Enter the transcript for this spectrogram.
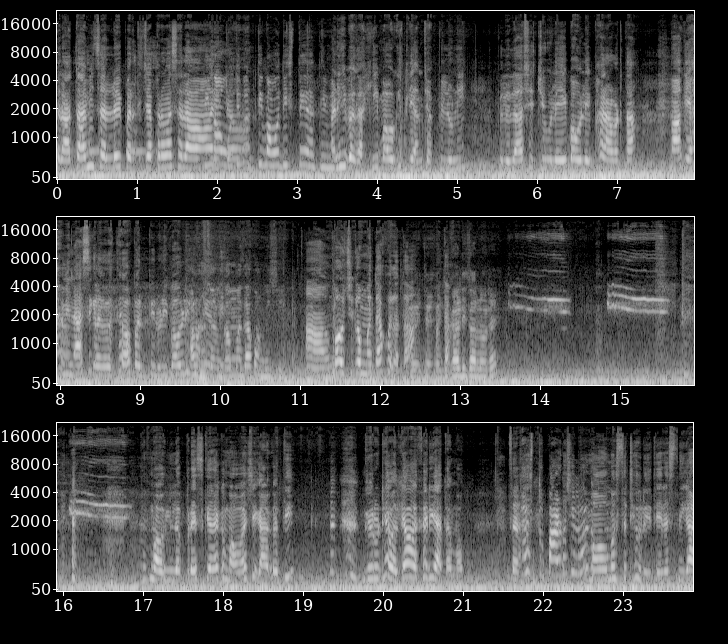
तर आता आम्ही चाललोय परतीच्या प्रवासाला. ती माऊ ती. बघ ती माऊ दिसते ना ती आणि ही बघा ही माऊ घेतली आमच्या पिलुनी. पिलूला असे चिवले बावले फार आवडता मागे आम्ही नाशिकला गेलो तेव्हा पण पिलुनी बावली घेतली होती. गंमत दाखवा कशी. हा माऊची गंमत दाखवला आता. गाडी चालव रे. माऊलीला प्रेस केला का माऊ अशी गागती गिरू ठेवल तेव्हा खरी आता माऊ. चल. तू पाडूशील बरं? माऊ मस्त ठेवली ते रसनी गा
